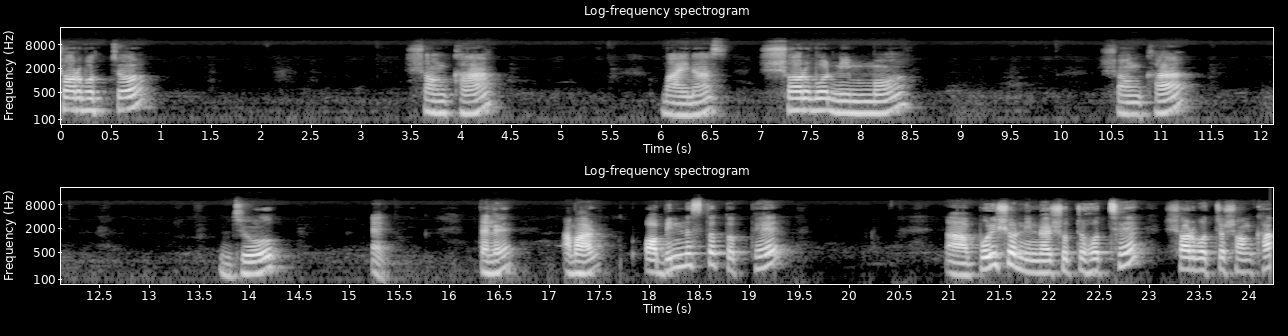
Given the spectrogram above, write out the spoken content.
সর্বোচ্চ সংখ্যা মাইনাস সর্বনিম্ন সংখ্যা যোগ এক। তাহলে আমার অবিন্যস্ত তথ্যে পরিসর নির্ণয়ের সূত্র হচ্ছে সর্বোচ্চ সংখ্যা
